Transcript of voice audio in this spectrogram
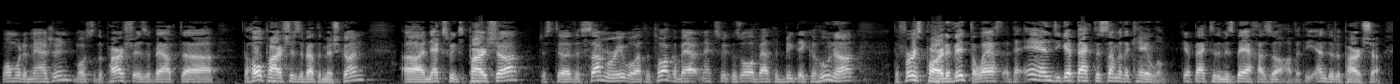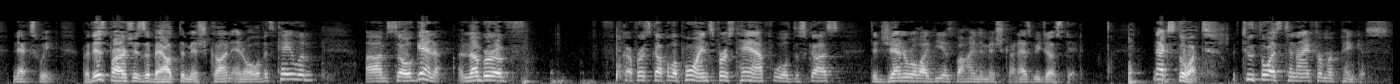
one would imagine, most of the parsha is about uh, the whole parsha is about the Mishkan. Uh, next week's parsha, just uh, the summary, we'll have to talk about. Next week is all about the Bigdei Kehuna. The first part of it, the last at the end, you get back to some of the Kalim. Get back to the Mizbeach HaZahav at the end of the parsha next week. But this parsha is about the Mishkan and all of its Kalim. Um, so again, a number of first couple of points. First half, we'll discuss the general ideas behind the Mishkan, as we just did. Next thought. Two thoughts tonight from Rav Pinkus.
